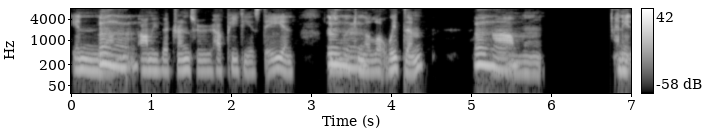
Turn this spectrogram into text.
in um, mm-hmm. army veterans who have PTSD, and he's mm-hmm. working a lot with them. Mm-hmm. Um, and he,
